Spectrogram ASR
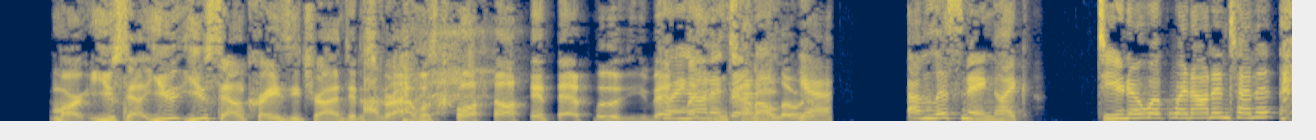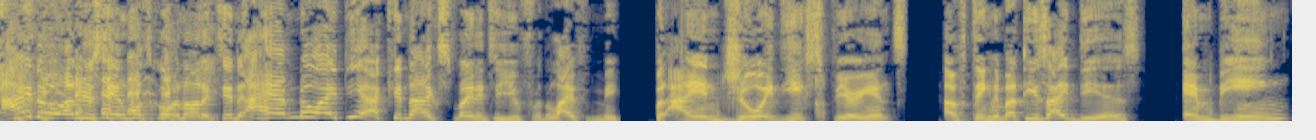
Mark, you sound you you sound crazy trying to describe what's going on in that movie. You going like on you in sound all Tenet. over the- Yeah. I'm listening. Like, do you know what went on in Tenet? I don't understand what's going on in Tenet. I have no idea. I could not explain it to you for the life of me. But I enjoyed the experience of thinking about these ideas and being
